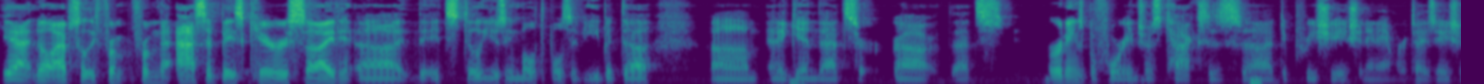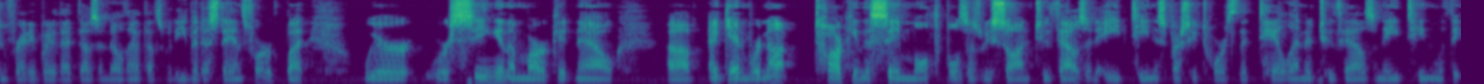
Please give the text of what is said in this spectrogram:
Yeah, no, absolutely. From from the asset based carrier side, uh, it's still using multiples of EBITDA, um, and again, that's uh, that's earnings before interest, taxes, uh, depreciation, and amortization. For anybody that doesn't know that, that's what EBITDA stands for. But we're we're seeing in the market now. Uh, again, we're not talking the same multiples as we saw in 2018, especially towards the tail end of 2018 with the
